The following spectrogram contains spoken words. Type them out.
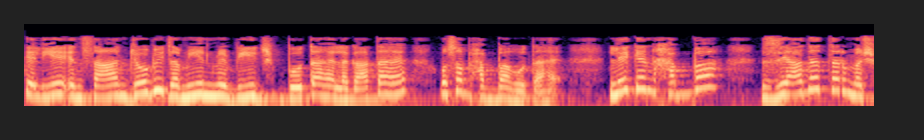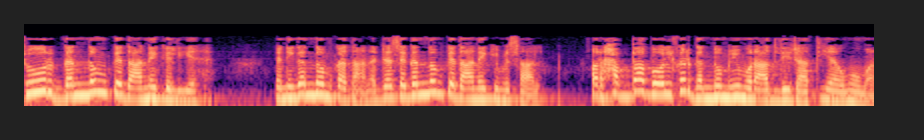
کے لیے انسان جو بھی زمین میں بیج بوتا ہے، لگاتا ہے، وہ سب ہبا ہوتا ہے۔ لیکن ہبا زیادہ تر مشہور گندم کے دانے کے لیے ہے۔ یعنی گندم کا دانا جیسے گندم کے دانے کی مثال۔ اور ہبا بول کر گندم ہی مراد لی جاتی ہے عموماً۔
